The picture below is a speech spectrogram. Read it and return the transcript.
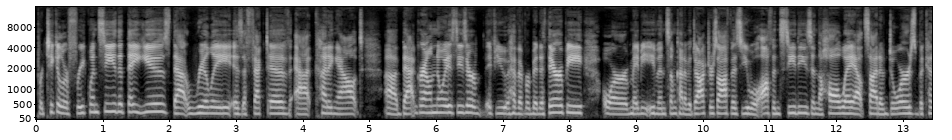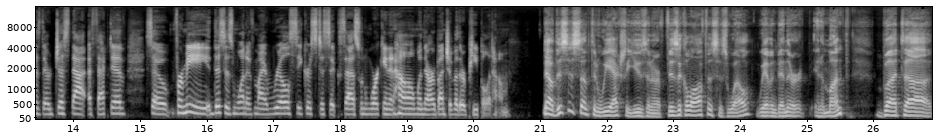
particular frequency that they use that really is effective at cutting out uh, background noise. These are, if you have ever been to therapy or maybe even some kind of a doctor's office, you will often see these in the hallway outside of doors because they're just that effective. So for me, this is one of my real secrets to success when working at home when there are a bunch of other people at home. Now, this is something we actually use in our physical office as well. We haven't been there in a month, but uh,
